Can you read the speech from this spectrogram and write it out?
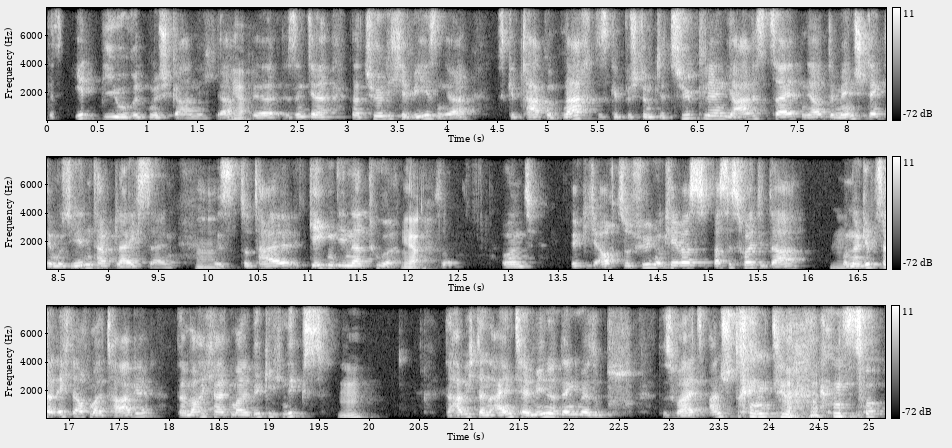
Das geht biorhythmisch gar nicht. Ja? ja? Wir sind ja natürliche Wesen. Ja? Es gibt Tag und Nacht, es gibt bestimmte Zyklen, Jahreszeiten, ja, und der Mensch denkt, er muss jeden Tag gleich sein. Mhm. Das ist total gegen die Natur. Ja. So. Und wirklich auch zu fühlen, okay, was, was ist heute da? Mhm. Und dann gibt es halt echt auch mal Tage, da mache ich halt mal wirklich nichts. Mhm. Da habe ich dann einen Termin und denke mir so, pff, das war jetzt anstrengend. so,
